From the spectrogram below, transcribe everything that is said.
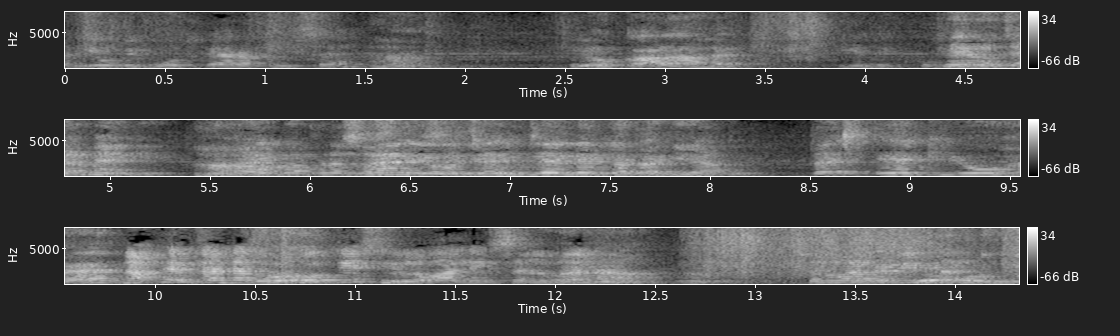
और ये भी बहुत प्यारा पीस है। हाँ। यो काला है। ये देखो। फिर हो जाए महँगे। हाँ। भाई को अपने सस्ते महँगे हो जाए ले लेकर बढ़िया तो एक यो है ना फिर ज़्यादा सूट होती सिलवा ले सलवार हाँ। हाँ। सलवार का भी एक दर्द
